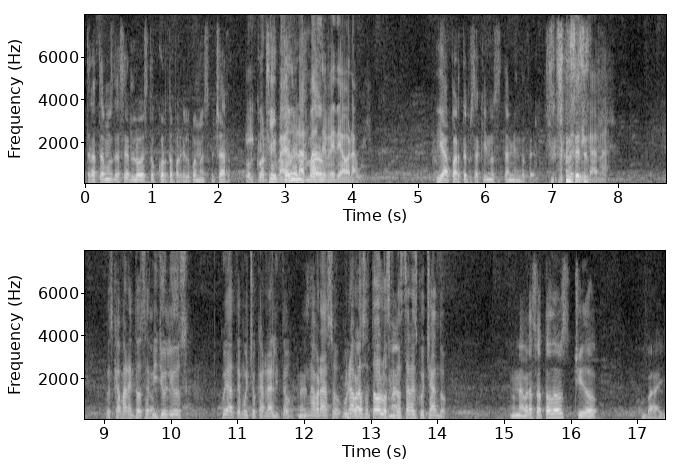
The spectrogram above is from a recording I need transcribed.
tratamos de hacerlo esto corto para que lo puedan escuchar. Porque corte sí, va a durar más de media hora, güey. Y aparte, pues aquí nos están viendo feo. Pues Entonces, sí, carnal. Pues cámara, entonces, mi Julius. Cuídate mucho, carnalito. Un abrazo. Un abrazo a todos los que nos están escuchando. un abrazo a todos, chido, bye.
